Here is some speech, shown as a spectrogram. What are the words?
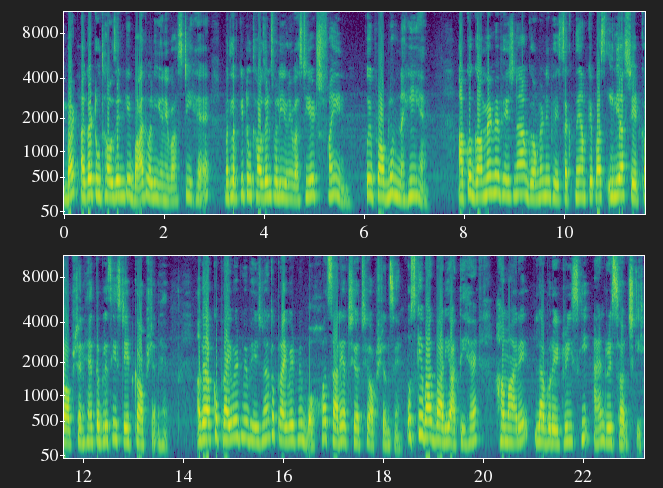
बट अगर 2000 के बाद वाली यूनिवर्सिटी है मतलब कि 2000 वाली यूनिवर्सिटी है इट्स फाइन कोई प्रॉब्लम नहीं है. आपको गवर्नमेंट में भेजना है, आप गवर्नमेंट में भेज सकते हैं. आपके पास इलिया स्टेट का ऑप्शन है तबलिसी स्टेट का ऑप्शन है. अगर आपको प्राइवेट में भेजना है तो प्राइवेट में बहुत सारे अच्छे अच्छे ऑप्शन हैं. उसके बाद बारी आती है हमारे लेबोरेटरीज की एंड रिसर्च की.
